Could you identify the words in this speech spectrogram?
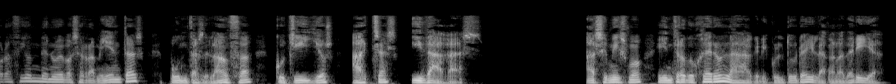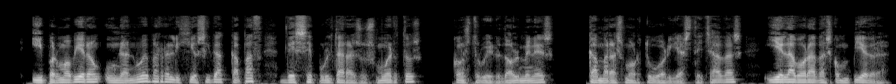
elaboración de nuevas herramientas, puntas de lanza, cuchillos, hachas y dagas. Asimismo, introdujeron la agricultura y la ganadería, y promovieron una nueva religiosidad capaz de sepultar a sus muertos, construir dólmenes, cámaras mortuorias techadas y elaboradas con piedra,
